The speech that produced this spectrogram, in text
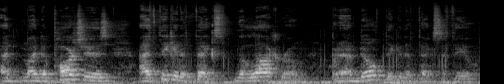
I, I, my departure is I think it affects the locker room, but I don't think it affects the field.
